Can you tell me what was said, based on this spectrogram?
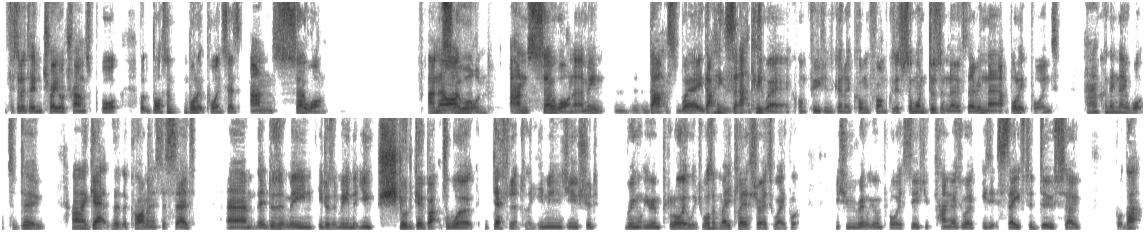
facilitating trade or transport. But the bottom bullet point says, and so on, and Now, so on. and so on. I mean, that's where that's exactly where confusion is going to come from. Because if someone doesn't know if they're in that bullet point, how can they know what to do? And I get that the prime minister said um, that it doesn't mean he doesn't mean that you should go back to work. Definitely, he means you should ring up your employer, which wasn't made clear straight away. But you should ring up your employer, see if you can go to work. Is it safe to do so? But that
